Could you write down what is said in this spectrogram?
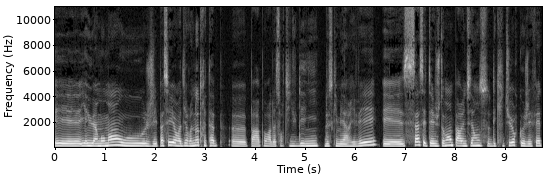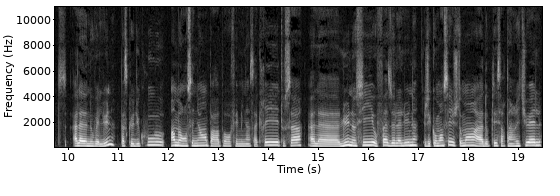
Et il y a eu un moment où j'ai passé, on va dire, une autre étape euh, par rapport à la sortie du déni de ce qui m'est arrivé. Et ça, c'était justement par une séance d'écriture que j'ai faite à la nouvelle lune, parce que du coup, en me renseignant par rapport au féminin sacré, tout ça, à la lune aussi, aux phases de la lune, j'ai commencé justement à adopter certains rituels,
